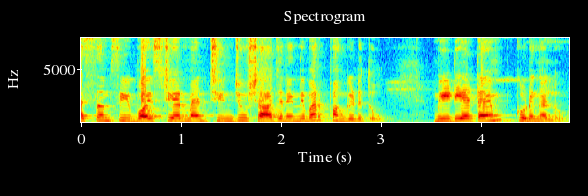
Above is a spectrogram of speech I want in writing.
S M C vice chairman Chinchu Shajan എന്നിവർ പങ്കെടുത്തു. Media time Kodungallur.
